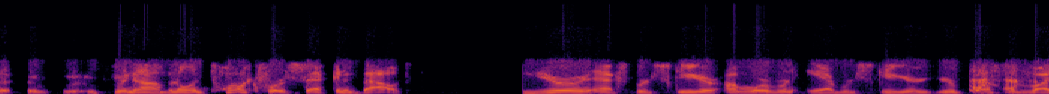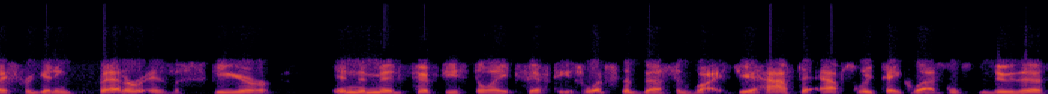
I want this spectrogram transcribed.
Uh, uh, phenomenal. And talk for a second about you're an expert skier. I'm more of an average skier. Your best advice for getting better as a skier in the mid 50s to late 50s? What's the best advice? Do you have to absolutely take lessons to do this?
